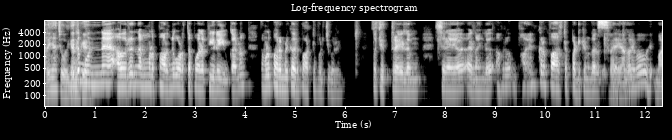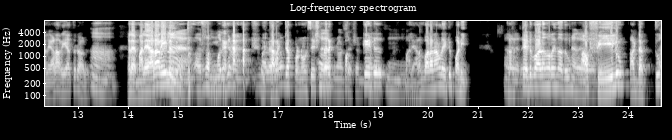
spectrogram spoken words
അത് ഞാൻ ചോദിക്കാൻ ഇത് മുന്നേ അവർ നമ്മൾ പറഞ്ഞു കൊടുത്ത പോലെ ഫീൽ ചെയ്യും. കാരണം നമ്മൾ പറയുമ്പോഴേക്കും അവർ പാട്ട് പഠിച്ചു കഴിയും. ഇപ്പൊ ചിത്രയിലും ശ്രേയ ആണെങ്കിൽ അവർ ഭയങ്കര ഫാസ്റ്റ് പഠിക്കണത് ശ്രേയ എന്ന് പറയുമ്പോൾ മലയാളം അറിയാത്ത ഒരാൾ അല്ലെ? മലയാളം അറിയില്ലല്ലോ. അവർ സമ്മതിക്കണം. കറക്റ്റ് പ്രൊണൗൺസിയേഷൻ ഉം. മലയാളം പാടാനാണല്ലോ ഏറ്റവും പണി. കറക്റ്റായിട്ട് പാടാന്ന് പറയുന്നത് അതും ആ ഫീലും ആ ഡെപ്തും.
